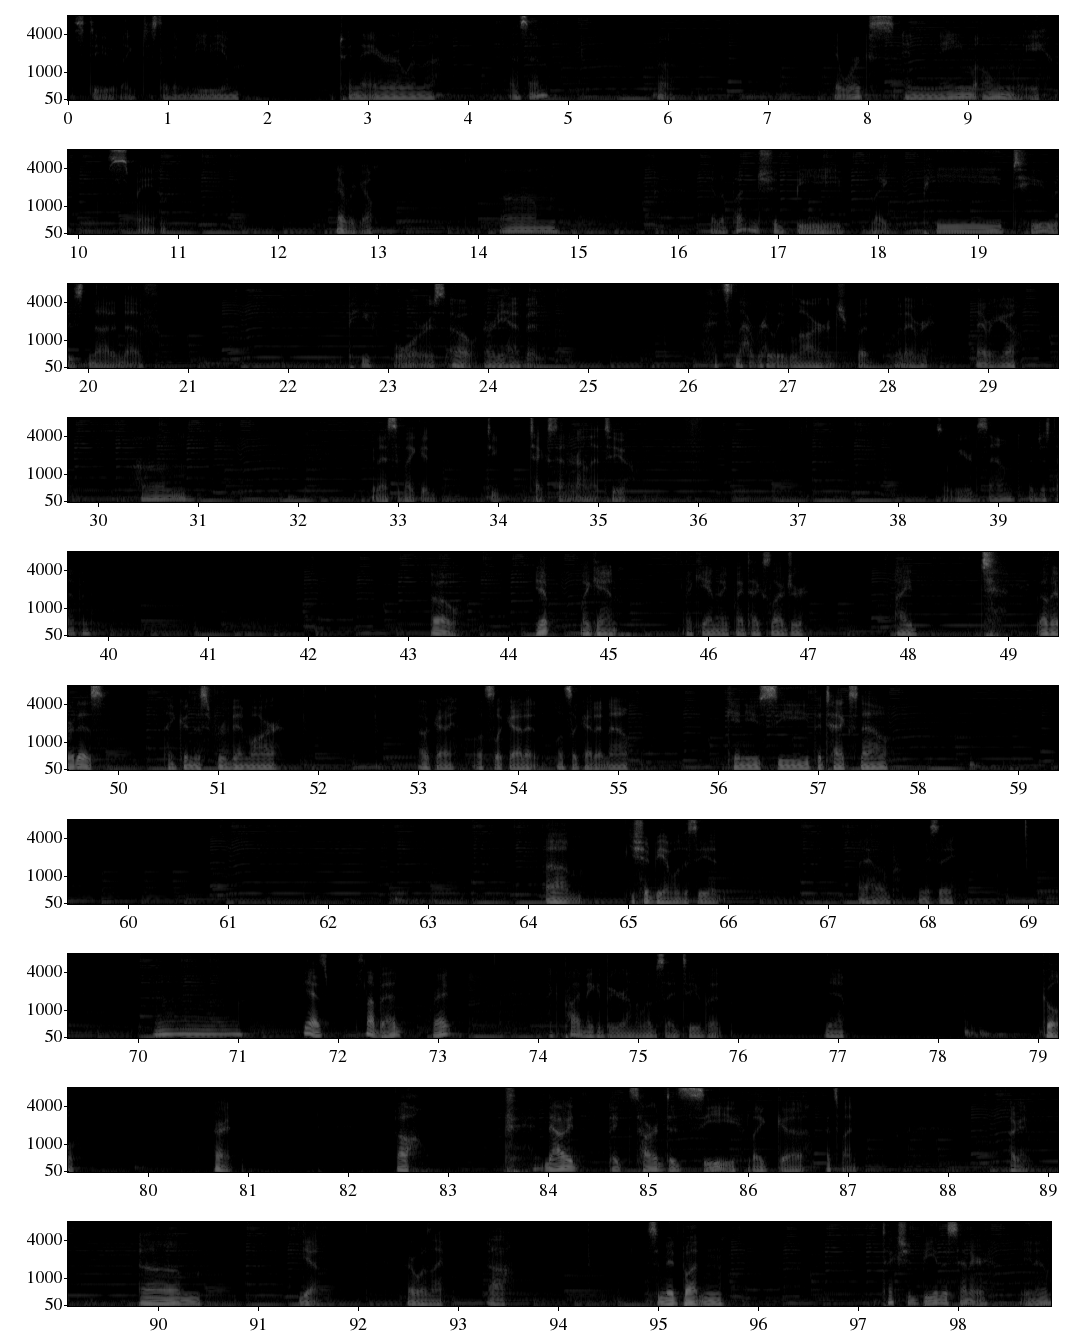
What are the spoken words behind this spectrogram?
Let's do like just like a medium between the arrow and the SM. Oh. It works in name only. Span. There we go. Um Yeah, the button should be like P2 is not enough. P4 is oh, I already have it. It's not really large, but whatever. There we go. Nice if I could do text center on that too. It's a weird sound that just happened. Oh, yep, I can. I can make my text larger. I. Oh, there it is. Thank goodness for VimR. Okay, let's look at it. Let's look at it now. Can you see the text now? Um, you should be able to see it. I hope. Let me see. Uh, yeah, it's it's not bad, right? I could probably make it bigger on the website too, but yeah. Cool. All right. Oh, now it it's hard to see. Like uh, that's fine. Okay. Um. Yeah. Where was I? Submit button. Text should be in the center, you know?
